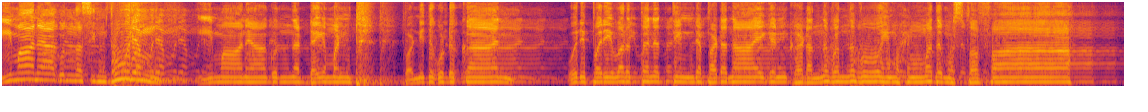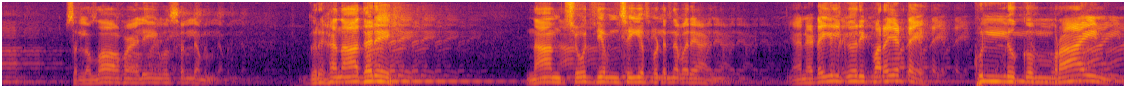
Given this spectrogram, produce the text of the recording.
ഈമാനാകുന്ന സിന്ദൂരം ഈമാനാകുന്ന ഡയമണ്ട് പണിത് കൊടുക്കാൻ ഒരു പരിവർത്തനത്തിന്റെ പടനായകൻ കടന്നു വന്നുപോയി മുഹമ്മദ് മുസ്തഫ. സല്ലല്ലാഹു അലൈഹി വസല്ലം. ഗൃഹനാഥരെ നാം ചോദ്യം ചെയ്യപ്പെടുന്നവരാണ്. ഞാൻ ഇടയിൽ കയറി പറയട്ടെ. കുല്ലുക്കും റായിൻ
